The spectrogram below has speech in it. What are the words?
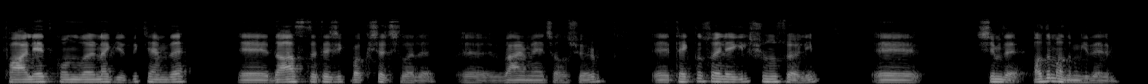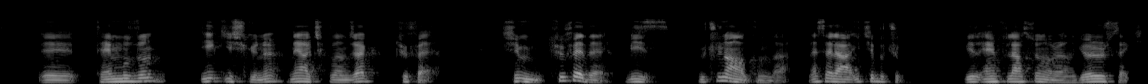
faaliyet konularına girdik hem de e, daha stratejik bakış açıları e, vermeye çalışıyorum. E, Teknosa ile ilgili şunu söyleyeyim. E, şimdi adım adım gidelim. E, Temmuz'un ilk iş günü ne açıklanacak? TÜFE. Şimdi TÜFE'de biz 3'ün altında mesela iki buçuk bir enflasyon oranı görürsek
